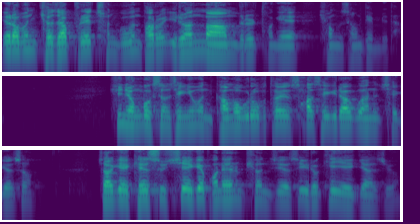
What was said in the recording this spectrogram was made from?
여러분, 겨자풀의 천국은 바로 이러한 마음들을 통해 형성됩니다. 신영복 선생님은 감옥으로부터의 사색이라고 하는 책에서 자기의 개수 씨에게 보내는 편지에서 이렇게 얘기하죠.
